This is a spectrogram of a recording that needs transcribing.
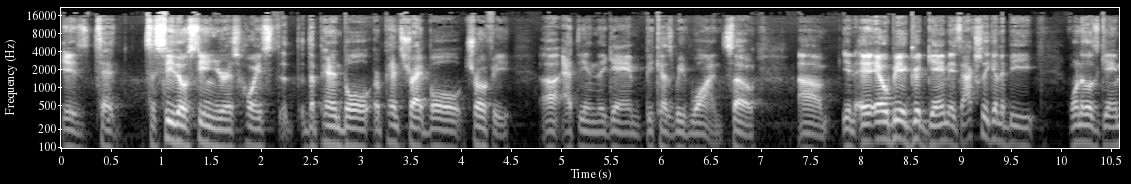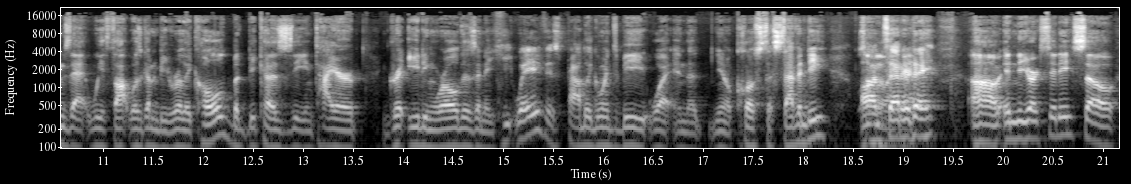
is to to see those seniors hoist the pin bowl or pinstripe bowl trophy uh, at the end of the game because we've won. So um, you know, it, will be a good game. It's actually going to be one of those games that we thought was going to be really cold, but because the entire grit eating world is in a heat wave, is probably going to be what in the you know close to seventy Something on like Saturday um, in New York City. So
